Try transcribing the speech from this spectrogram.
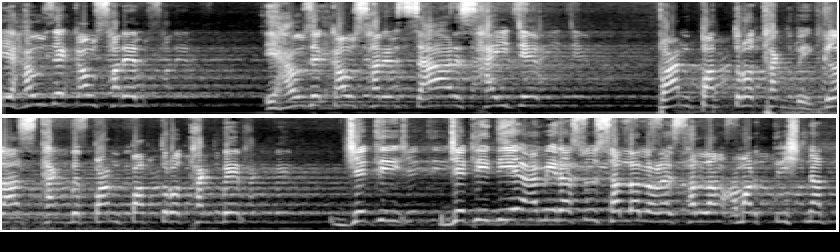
এই হাউজে কাউসারের, এই হাউজে কাউসারের চার সাইডে পান পাত্র থাকবে, গ্লাস থাকবে পান পাত্র থাকবে। যেটি যেটি দিয়ে আমি রাসুল সাল্লাহ সাল্লাম আমার তৃষ্ণার্ত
